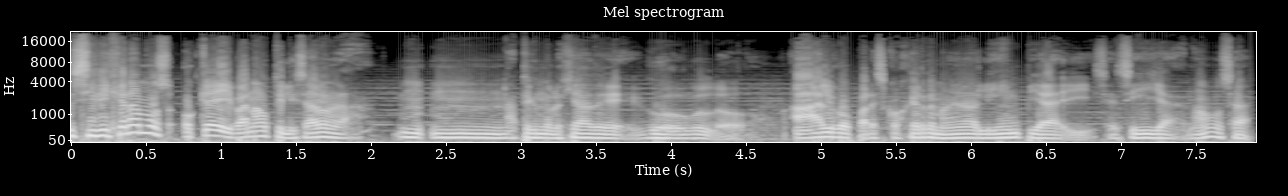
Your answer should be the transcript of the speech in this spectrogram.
si dijéramos, ok, van a utilizar una, un- una tecnología de Google o algo para escoger de manera limpia y sencilla, ¿no? O sea,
